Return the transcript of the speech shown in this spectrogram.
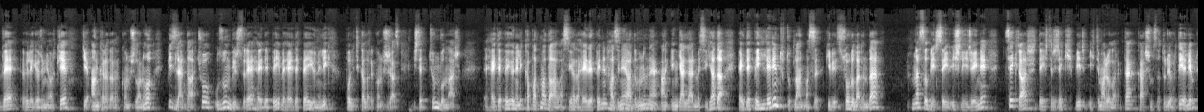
Ve öyle görünüyor ki ki Ankara'da konuşulan o bizler daha çok uzun bir süre HDP'yi ve HDP'ye yönelik politikaları konuşacağız. İşte tüm bunlar e, HDP yönelik kapatma davası ya da HDP'nin hazine yardımının engellenmesi ya da HDP'lilerin tutuklanması gibi sorularında nasıl bir seyir işleyeceğini tekrar değiştirecek bir ihtimal olarak da karşımızda duruyor diyelim.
